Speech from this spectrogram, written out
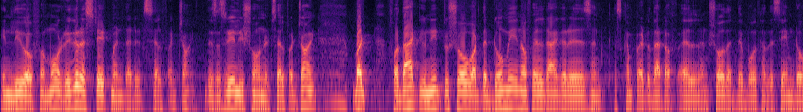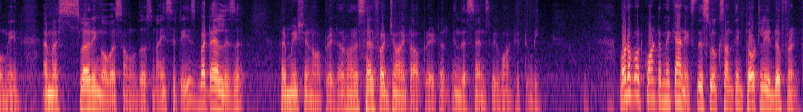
in lieu of a more rigorous statement that it is self adjoint. This is really shown it is self adjoint but for that you need to show what the domain of L dagger is and as compared to that of L and show that they both have the same domain. I am slurring over some of those niceties but L is a Hermitian operator or a self adjoint operator in the sense we want it to be. Okay. What about quantum mechanics? This looks something totally different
